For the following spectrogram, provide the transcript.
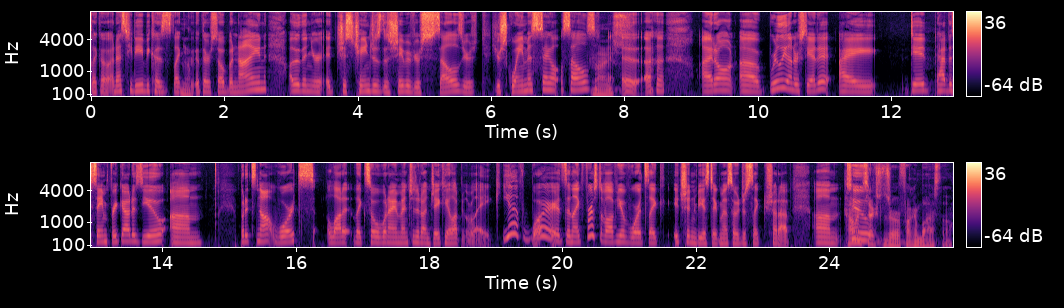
like a, an STD because like they're so benign. Other than your, it just changes the shape of your cells, your your squamous cell, cells. Nice. Uh, uh, I don't uh, really understand it. I did have the same freak out as you. Um, but it's not warts. A lot of like so when I mentioned it on JK, a lot of people were like, "You have warts," and like first of all, if you have warts, like it shouldn't be a stigma. So just like shut up. Um, Comment two, sections are a fucking blast, though.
